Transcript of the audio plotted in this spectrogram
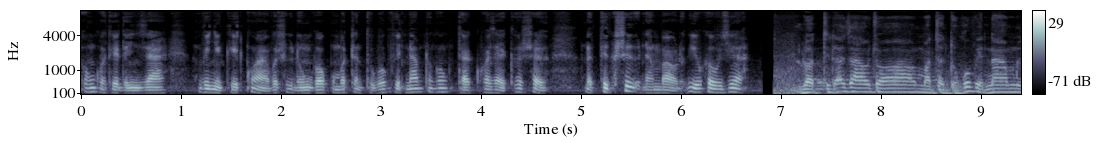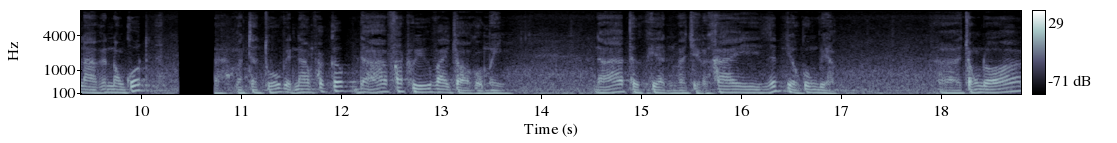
ông có thể đánh giá về những kết quả và sự đóng góp của Mặt trận Tổ quốc Việt Nam trong công tác hòa giải cơ sở là thực sự đảm bảo được yêu cầu chưa Luật thì đã giao cho Mặt trận Tổ quốc Việt Nam là cái nòng cốt. Mặt trận Tổ quốc Việt Nam các cấp đã phát huy cái vai trò của mình, đã thực hiện và triển khai rất nhiều công việc. À, trong đó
